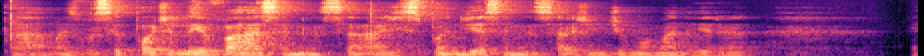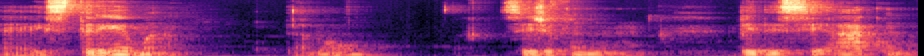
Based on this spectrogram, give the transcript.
tá? Mas você pode levar essa mensagem, expandir essa mensagem de uma maneira é, extrema, tá bom? Seja com PDCA, com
